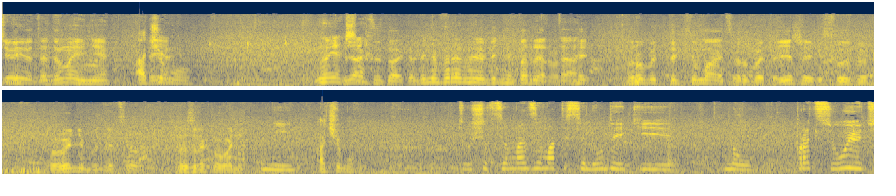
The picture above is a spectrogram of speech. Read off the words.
чую, то думаю, ні. А Та чому? Ну якщо. Як це так? Обідня перерва і обідня перерва. Так. Робить тих, хто має це робити. Є ще якісь служби, повинні бути для цього розраховані. Ні. А чому? Тому що це мають займатися люди, які ну, працюють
